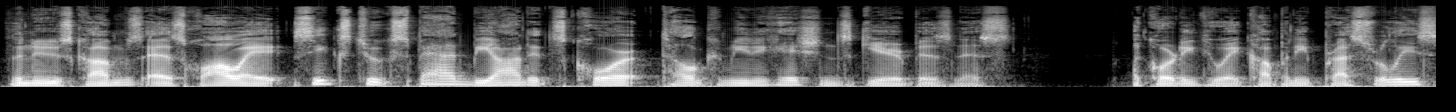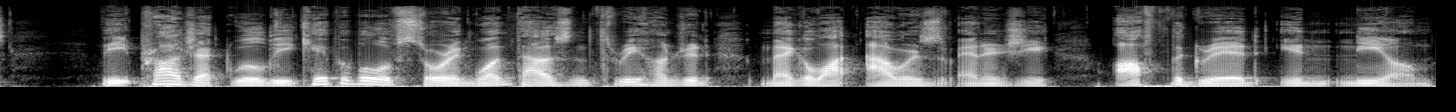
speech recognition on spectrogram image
The news comes as Huawei seeks to expand beyond its core telecommunications gear business. According to a company press release, the project will be capable of storing 1,300 megawatt hours of energy off the grid in Neom,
